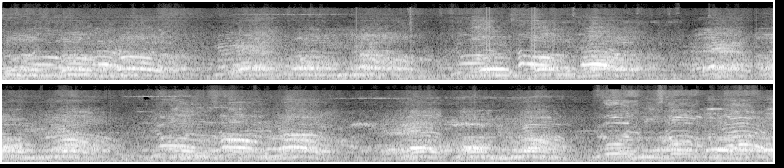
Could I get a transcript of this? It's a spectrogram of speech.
윤석열! 대통령 윤석열! 윤석열!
